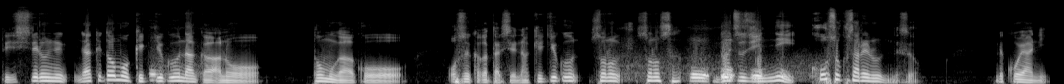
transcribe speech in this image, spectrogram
てしてるんだけども、結局なんかあの、トムがこう、襲いかかったりしてな、結局、その、そのさ、ドイツ人に拘束されるんですよ。で、小屋に。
